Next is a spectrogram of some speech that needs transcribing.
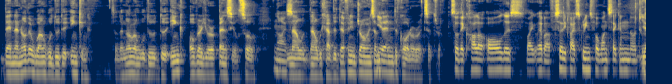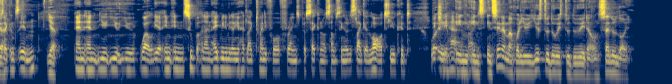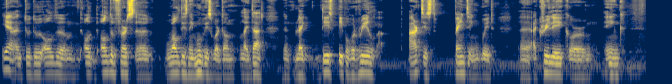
Then another one will do the inking. So another one will do the ink over your pencil. So Nice. now now we have the definite drawings and Yeah. then the color, etc. So they color all this like thirty five screens for one second or two Yeah. seconds in. Yeah. And and you you you well yeah in in super and eight millimeter you had like twenty four frames per second or something. It's like a lot you could Well, actually in, have. in, right? in in cinema, what you used to do is to do it on celluloid. yeah. and to do all the all, all the first uh, Walt Disney movies were done like that. And like these people were real artists painting with uh, acrylic or ink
